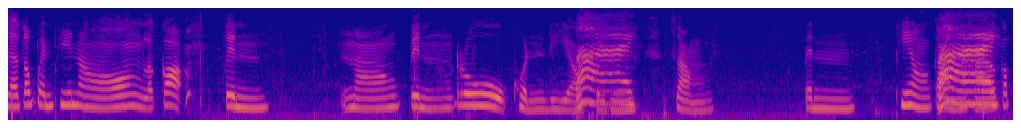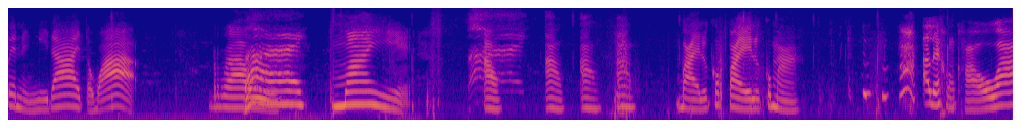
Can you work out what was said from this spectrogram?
แล้วต้องเป็นพี่น้องแล้วก็เป็นน้องเป็นลูกคนเดียว เป็นสองเป็นพี่น้องกันนะคะแล้วก็เป็นอย่างนี้ได้แต่ว่า เราไม่เอาเอาเอาเอาบายแล้วก็ไปแล้วก็มา อะไรของเขาว่า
